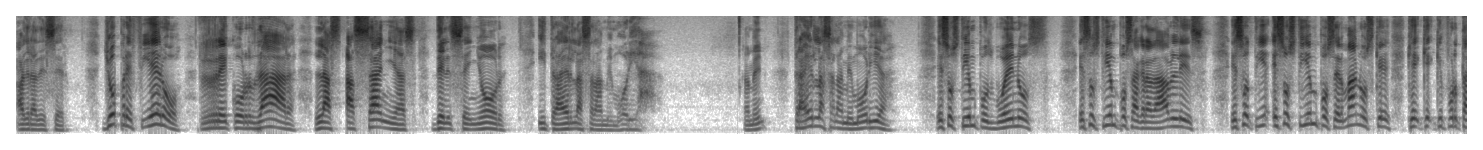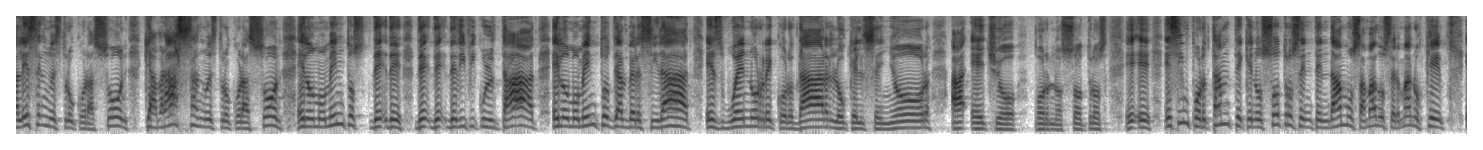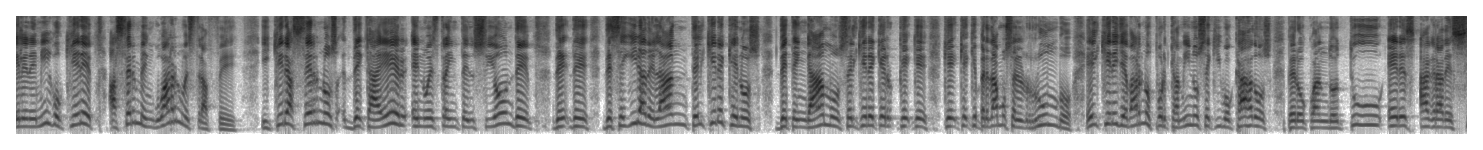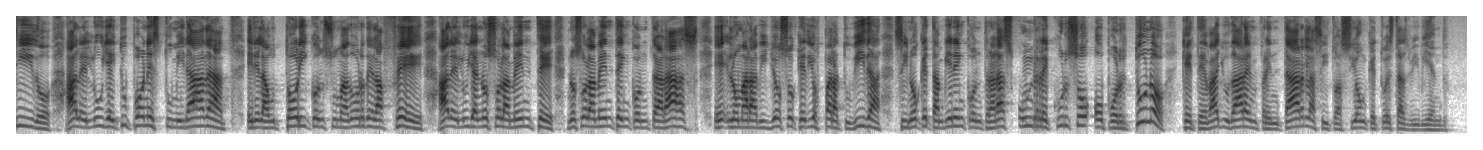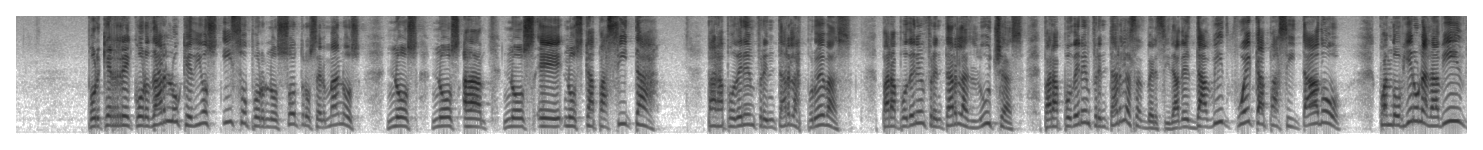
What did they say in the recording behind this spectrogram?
agradecer. Yo prefiero recordar las hazañas del Señor y traerlas a la memoria. Amén. Traerlas a la memoria. Esos tiempos buenos, esos tiempos agradables, esos, tiempos, hermanos, que, fortalecen nuestro corazón, que abrazan nuestro corazón en los momentos de, dificultad, en los momentos de adversidad. Es bueno recordar lo que el Señor ha hecho por nosotros. Eh, eh, es importante que nosotros entendamos, amados hermanos, que el enemigo quiere hacer menguar nuestra fe y quiere hacernos decaer en nuestra intención de, seguir adelante. Él quiere que nos detengamos, Él quiere que, perdamos el rumbo, Él quiere llevarnos por caminos equivocados, pero cuando tú eres agradecido, aleluya, y tú pones tu mirada en el autor y consumador de la fe, aleluya, no solamente, no solamente encontrarás eh, lo maravilloso que Dios para tu vida, sino que también encontrarás un recurso oportuno que te va a ayudar a enfrentar la situación que tú estás viviendo. Porque recordar lo que Dios hizo por nosotros, hermanos, nos, nos, ah, eh, nos capacita para poder enfrentar las pruebas, para poder enfrentar las luchas, para poder enfrentar las adversidades. David fue capacitado cuando vieron a David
